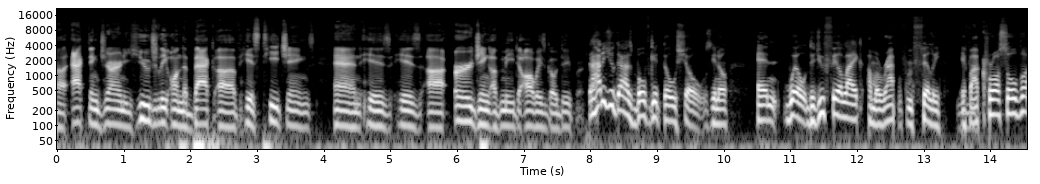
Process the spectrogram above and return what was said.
uh, acting journey, hugely on the back of his teachings and his his uh, urging of me to always go deeper. Now, how did you guys both get those shows? You know, and Will, did you feel like I'm a rapper from Philly? If I cross over,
